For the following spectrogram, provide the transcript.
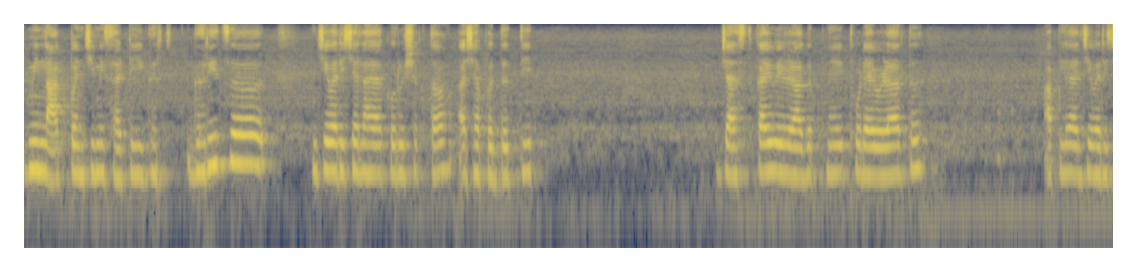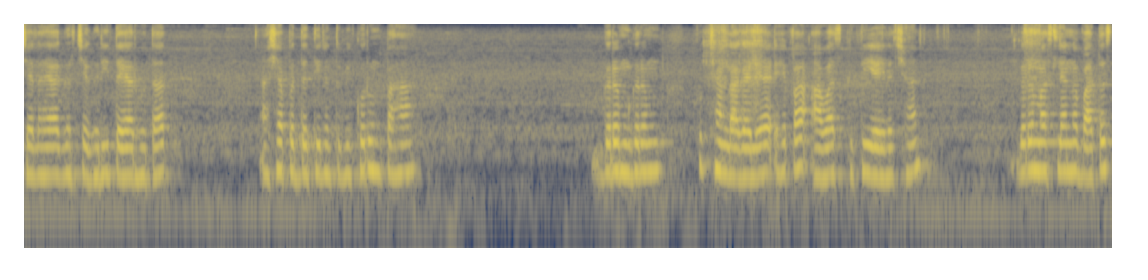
तुम्ही नागपंचमीसाठी घर घरीच ज्वारीच्या लहाया करू शकता. अशा पद्धतीत जास्त काही वेळ लागत नाही. थोड्या वेळात आपल्या ज्वारीच्या लाह्या घरच्या घरी तयार होतात. अशा पद्धतीनं तुम्ही करून पहा. गरम गरम खूप छान लागायला हे पहा आवाज किती यायला छान. गरम असल्यानं बातच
